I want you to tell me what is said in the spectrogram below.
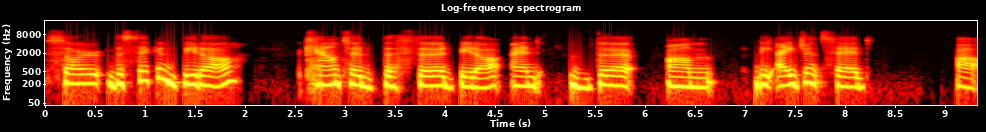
So the second bidder counted the third bidder, and the um, the agent said, uh,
